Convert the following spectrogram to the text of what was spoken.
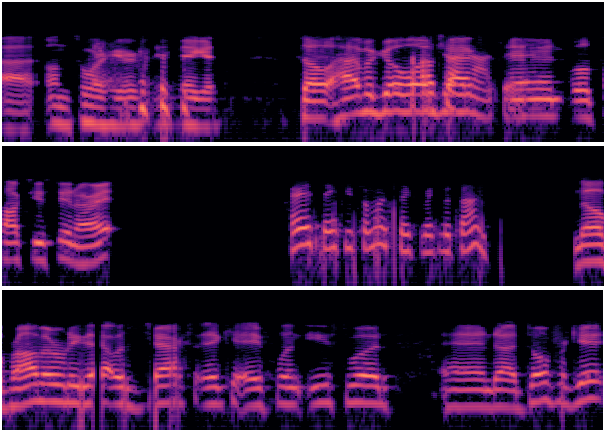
uh, on tour here in Vegas. So have a good one, Jack, and we'll talk to you soon. All right? Hey, thank you so much. Thanks for making the time. No problem, everybody. That was Jax, aka Flint Eastwood, and uh, don't forget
